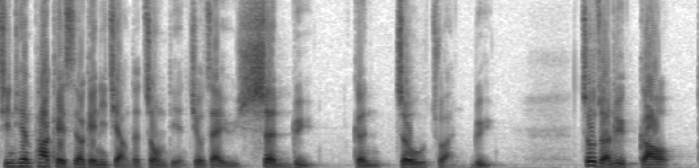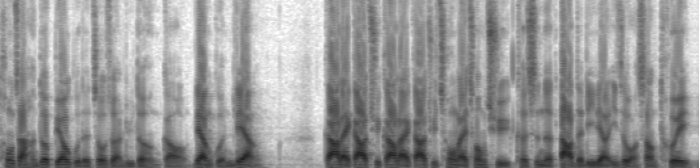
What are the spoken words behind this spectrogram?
今天 Podcast 要给你讲的重点就在于胜率跟周转率。周转率高，通常很多标股的周转率都很高，量滚量，嘎来嘎去，嘎来嘎去，冲来冲去。可是呢，大的力量一直往上推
